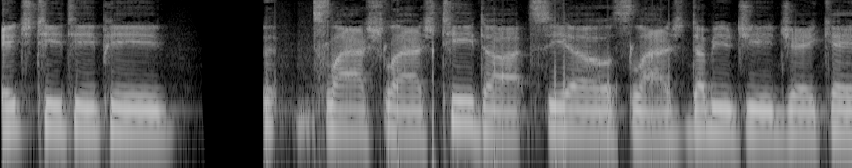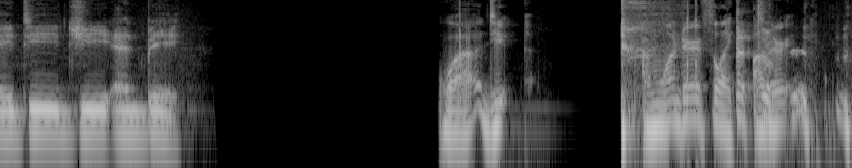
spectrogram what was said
http slash slash t dot co slash wgjkdgnb. Wow. Do you, I wonder if like other. what-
